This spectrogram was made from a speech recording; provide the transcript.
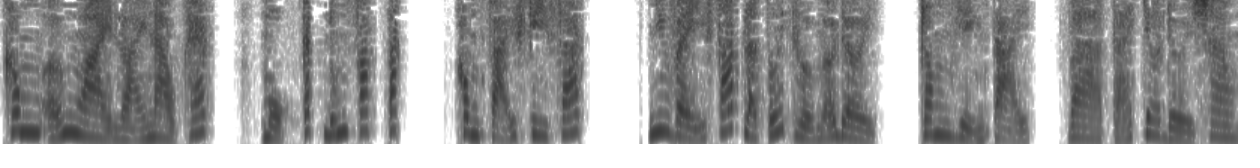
không ở ngoài loại nào khác, một cách đúng pháp tắc, không phải phi pháp. Như vậy pháp là tối thượng ở đời, trong hiện tại và cả cho đời sau.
